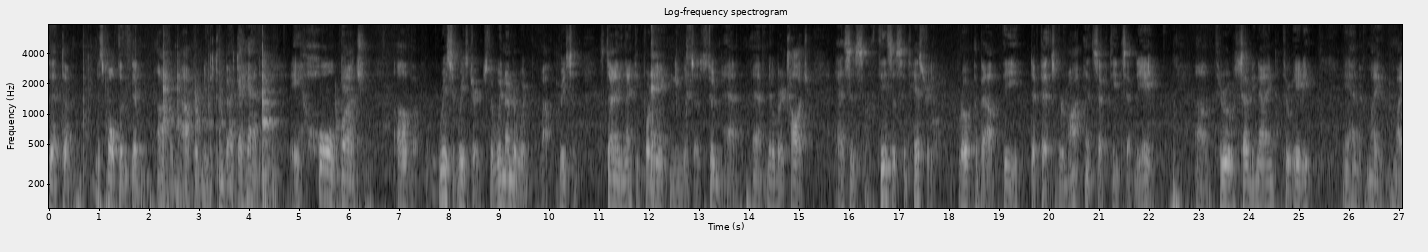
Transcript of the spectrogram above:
that uh, Ms. Bolton didn't offer, offer me to come back. I had a whole bunch of recent research that Win Underwood, well, recent, studying in 1948 when he was a student at, at Middlebury College, as his thesis in history, wrote about the defense of Vermont in 1778 uh, through 79 through 80. And my, my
